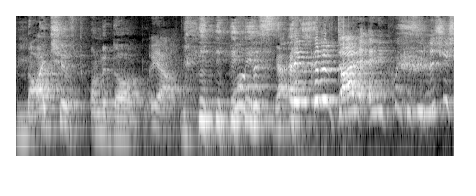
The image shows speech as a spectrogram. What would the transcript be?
Night shift on the dog. Yeah. Well, this thing could have died at any point because he literally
